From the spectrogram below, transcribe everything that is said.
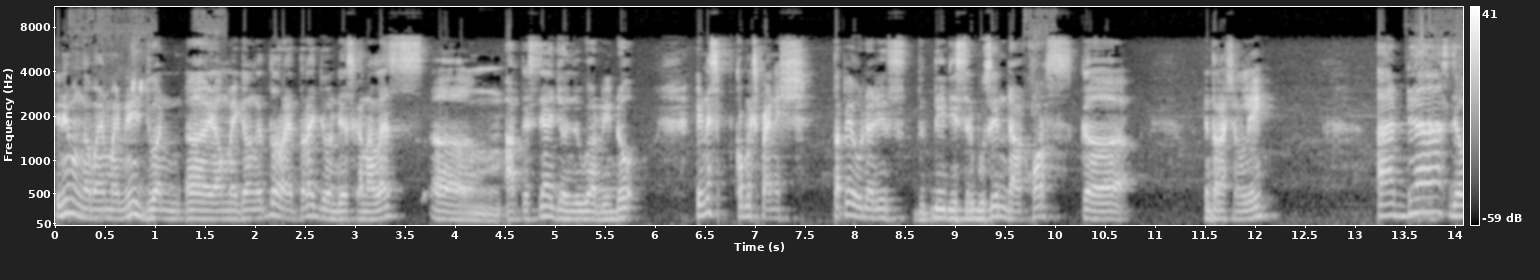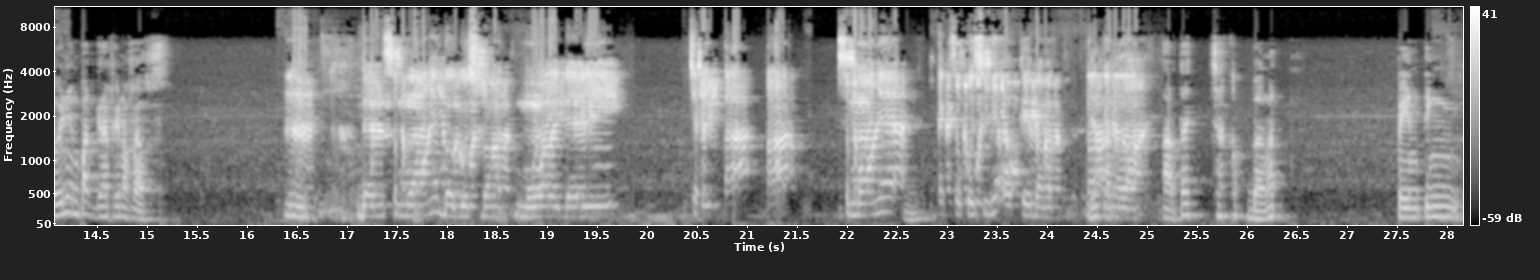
ini emang nggak main-main ini Juan eh, yang megang itu writernya Juan Diaz Canales, em, artisnya John Guarnido. Ini komik Spanish, tapi udah dis- didistribusin Dark Horse ke internationally. Ada sejauh ini empat graphic novels. Hmm. Dan semuanya bagus banget. Mulai dari cerita, art, semuanya eksekusinya oke banget. Not gonna lie. Artnya cakep banget. Painting,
